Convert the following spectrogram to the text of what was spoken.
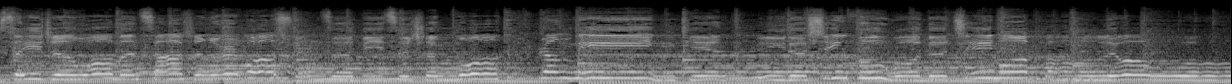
随着我们擦身而过，选择彼此沉默，让明天你的幸福，我的寂寞保留。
